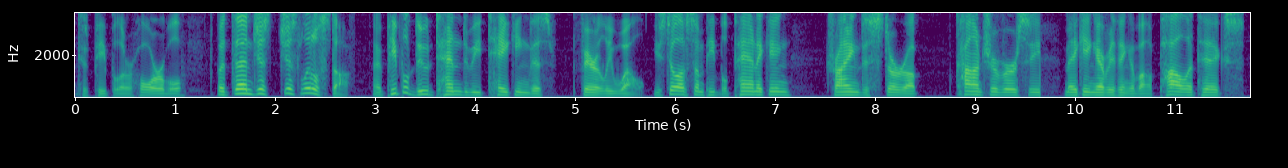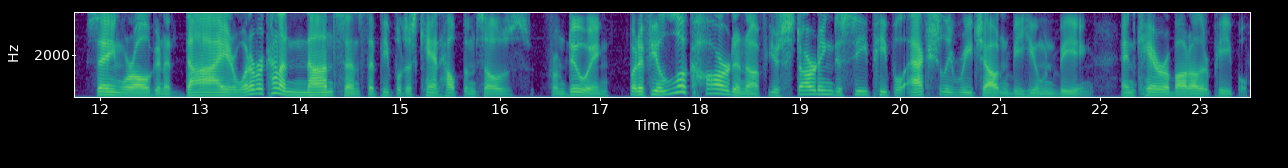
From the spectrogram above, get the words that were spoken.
because people are horrible. But then just just little stuff. Uh, people do tend to be taking this fairly well. You still have some people panicking, trying to stir up controversy, making everything about politics, saying we're all going to die or whatever kind of nonsense that people just can't help themselves from doing. But if you look hard enough, you're starting to see people actually reach out and be human beings and care about other people.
